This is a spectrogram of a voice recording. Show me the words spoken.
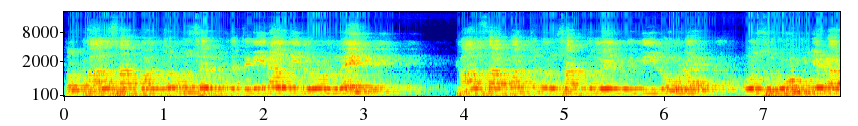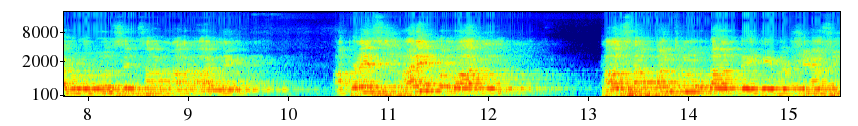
ਤੋਂ ਖਾਲਸਾ ਪੰਥ ਨੂੰ ਸਿਰਫ ਤਕਰੀਰਾਂ ਦੀ ਲੋੜ ਨਹੀਂ ਖਾਲਸਾ ਪੰਥ ਨੂੰ ਸਖਤ ਮਿਹਨਤ ਦੀ ਲੋੜ ਹੈ। ਉਹ ਸਰੂਪ ਜਿਹੜਾ ਗੁਰੂ ਗੋਬਿੰਦ ਸਿੰਘ ਸਾਹਿਬ ਮਹਾਰਾਜ ਨੇ ਆਪਣੇ ਸਾਰੇ ਪਰਿਵਾਰ ਨੂੰ ਖਾਲਸਾ ਪੰਥ ਨੂੰ ਦਾਨ ਦੇ ਕੇ ਬਖਸ਼ਿਆ ਸੀ,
